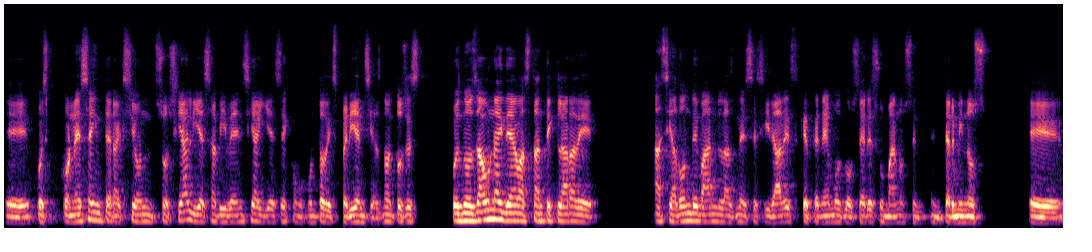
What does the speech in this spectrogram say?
eh, pues con esa interacción social y esa vivencia y ese conjunto de experiencias, ¿no? Entonces, pues nos da una idea bastante clara de hacia dónde van las necesidades que tenemos los seres humanos en, términos, eh,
